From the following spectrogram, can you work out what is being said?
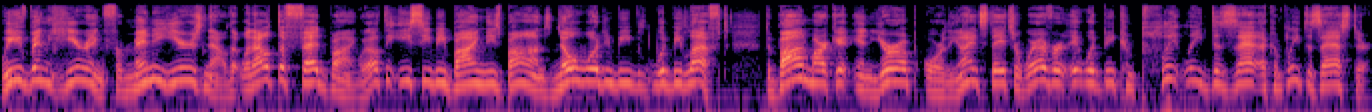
we've been hearing for many years now that without the Fed buying, without the ECB buying these bonds, no would be would be left. The bond market in Europe or the United States or wherever it would be completely disa- a complete disaster.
